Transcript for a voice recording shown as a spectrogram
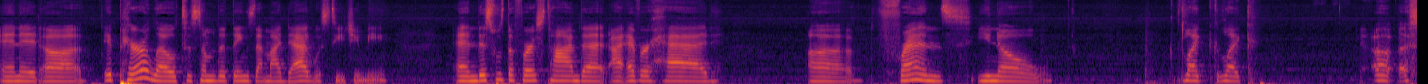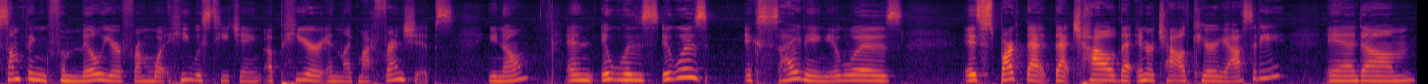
and it, uh, it paralleled to some of the things that my dad was teaching me. And this was the first time that I ever had uh, friends, you know, like like uh, uh, something familiar from what he was teaching appear in like my friendships, you know, and it was it was exciting. It was it sparked that that child that inner child curiosity, and um,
